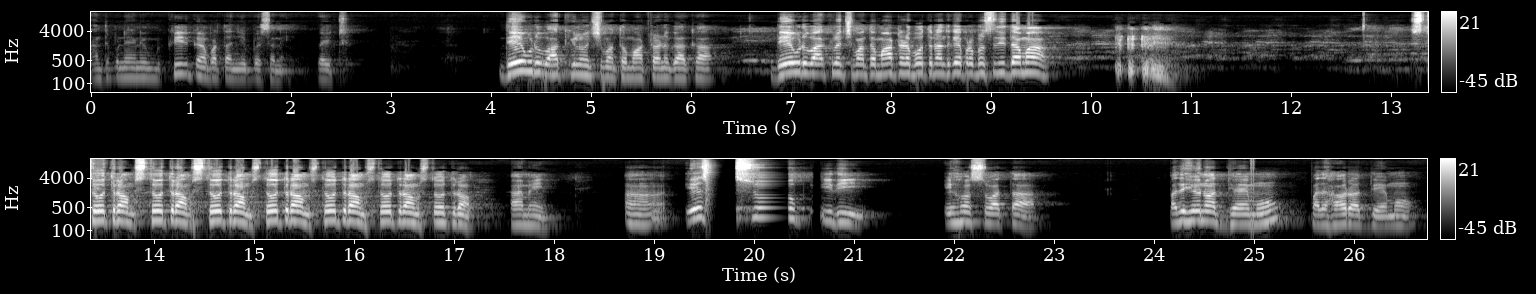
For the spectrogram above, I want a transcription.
అంత ఇప్పుడు నేను క్లియర్ కనపడతా అని చెప్పేసి అని రైట్ దేవుడు వాక్యంలోంచి మనతో మాట్లాడను గాక దేవుడు వాక్యంలోంచి మనతో మాట్లాడబోతున్నందుకే ప్రభు స్థుతిద్దామా? స్తోత్రం స్తోత్రం స్తోత్రం స్తోత్రం స్తోత్రం స్తోత్రం స్తోత్రం. మీన్ యేసు ఇది యహోస్వాత పదిహేనో అధ్యాయము పదహారో అధ్యాయము.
